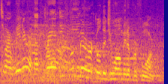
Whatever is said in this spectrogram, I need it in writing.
To our winner of a brand new What miracle did you want me to perform?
